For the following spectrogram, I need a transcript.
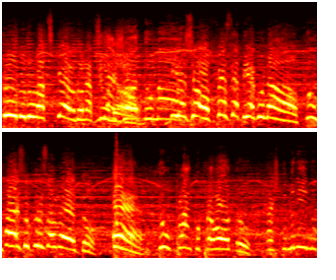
Tudo do lado esquerdo, Nath Viajou Júnior. de uma- Viajou, fez a diagonal, Do- faz o cruzamento. É, de um flanco para o outro. Este menino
